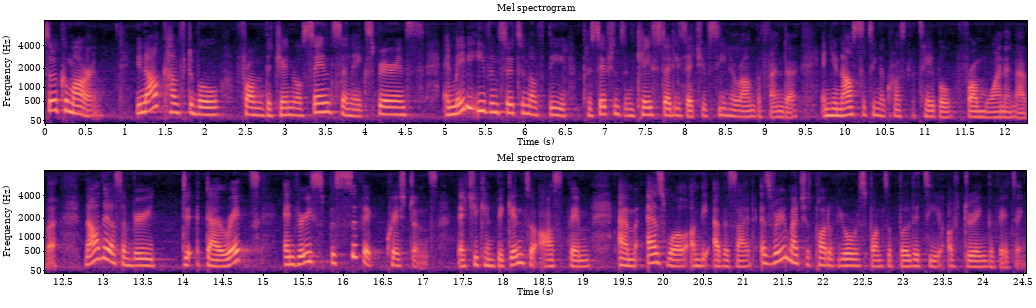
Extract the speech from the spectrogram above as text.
So, Kumaran, you're now comfortable from the general sense and experience, and maybe even certain of the perceptions and case studies that you've seen around the funder, and you're now sitting across the table from one another. Now, there are some very d- direct and very specific questions that you can begin to ask them um, as well on the other side, as very much as part of your responsibility of doing the vetting.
